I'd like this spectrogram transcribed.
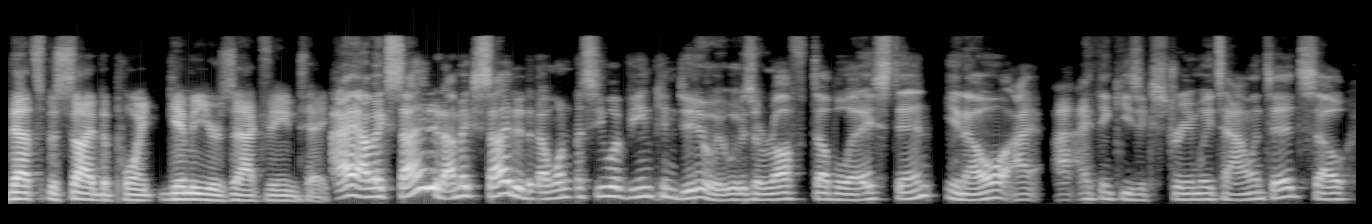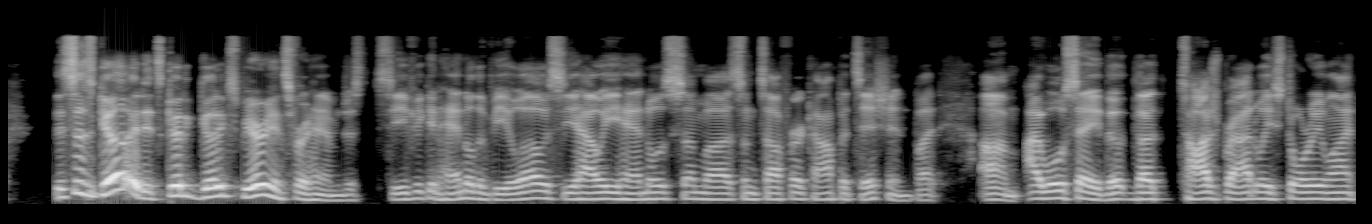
that's beside the point. Give me your Zac Veen take. I, I'm excited. I'm excited. I want to see what Veen can do. It was a rough double A stint. You know, I I I think he's extremely talented. So this is good. It's good good experience for him. Just see if he can handle the velo, see how he handles some uh, some tougher competition. But um, I will say the the Taj Bradley storyline,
